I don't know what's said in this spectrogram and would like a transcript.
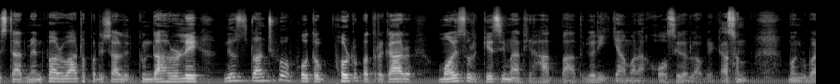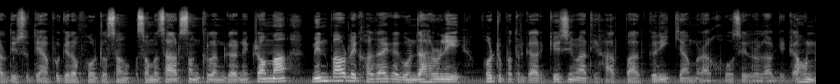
स्टार मेनपावरबाट परिचालित गुण्डाहरूले news twenty four photo photo पत्रकार महेश्वर केसीमाथि हातपात गरी क्यामेरा खोसेर लगेका छन्। मङ्गलबार दिउँसो त्यहाँ पुगेर फोटो समाचार सङ्कलन गर्ने क्रममा मेन पावरले खजाएका गुण्डाहरूले फोटो पत्रकार केसीमाथि हातपात गरी क्यामेरा खोसेर लगेका हुन्।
